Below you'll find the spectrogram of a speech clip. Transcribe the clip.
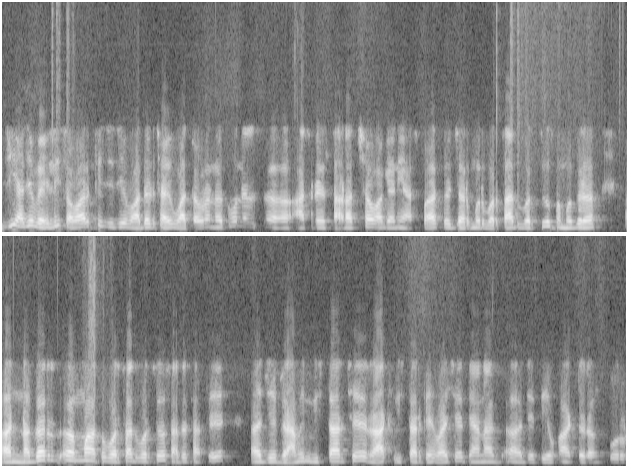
જી, આજે વહેલી સવારથી જ જે વાદળછાયું વાતાવરણ હતું અને આશરે સાડા છ વાગ્યાની આસપાસ ઝરમર વરસાદ વરસ્યો. સમગ્ર નગરમાં તો વરસાદ વરસ્યો. સાથે સાથે જે ગ્રામીણ વિસ્તાર છે, રાઠ વિસ્તાર કહેવાય છે, ત્યાંના જે દેવહાટ, રંગપુર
